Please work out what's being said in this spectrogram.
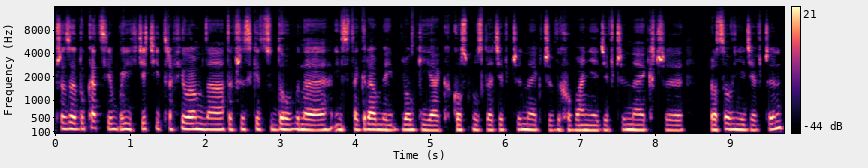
przez edukację moich dzieci trafiłam na te wszystkie cudowne Instagramy i blogi jak Kosmos dla dziewczynek, czy Wychowanie dziewczynek, czy pracownię dziewczyn,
